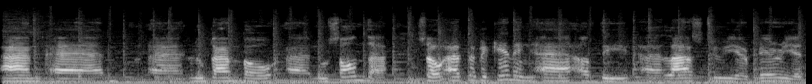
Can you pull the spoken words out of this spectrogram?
and um, uh, Lubambo uh, Musonda. So at the beginning uh, of the uh, last two-year period,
